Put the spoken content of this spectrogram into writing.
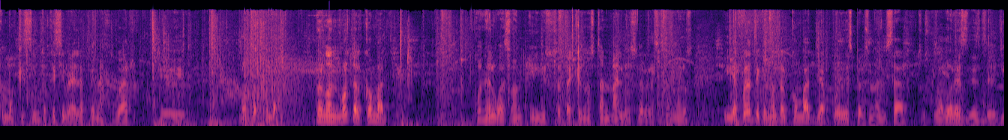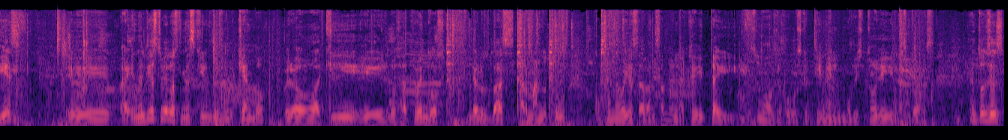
como que siento que sí vale la pena jugar eh, Mortal Kombat. Perdón, Mortal Kombat con el Guasón. Y sus ataques no están malos, la verdad están malos. Y acuérdate que en Mortal Kombat ya puedes personalizar tus jugadores desde el 10. Eh, en el 10 todavía los tienes que ir desbloqueando, pero aquí eh, los atuendos ya los vas armando tú conforme vayas avanzando en la cripta y los modos de juegos que tiene el modo historia y las torres. Entonces,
